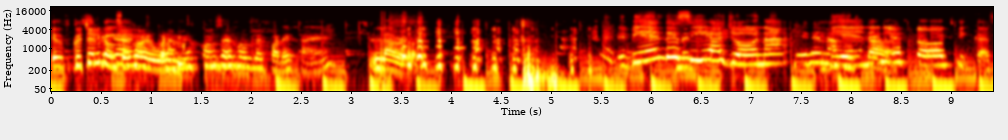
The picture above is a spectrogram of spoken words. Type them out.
Escucha el sí, consejo de para más consejos de pareja, ¿eh? la verdad. Bien decía Jonah, Tienen vienen las tóxicas.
